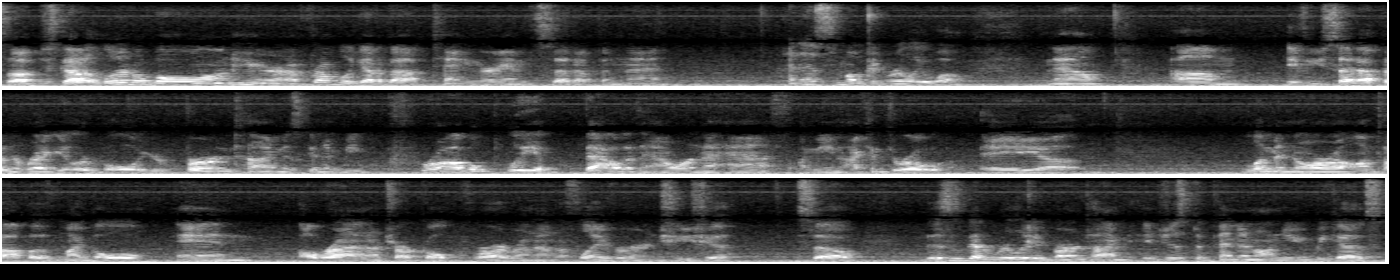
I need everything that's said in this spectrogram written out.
So I've just got a little bowl on here. I've probably got about 10 grams set up in that. And it's smoking really well. Now, um, if you set up in a regular bowl, your burn time is going to be probably about an hour and a half. I mean, I can throw a uh, Limonaira on top of my bowl, and I'll run out of charcoal before I run out of flavor and shisha. So this has got a really good burn time. It just dependent on you because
